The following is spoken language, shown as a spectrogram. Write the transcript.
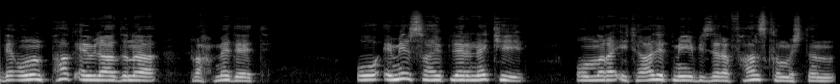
ve onun pak evladına rahmet et. O emir sahiplerine ki onlara itaat etmeyi bizlere farz kılmıştın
